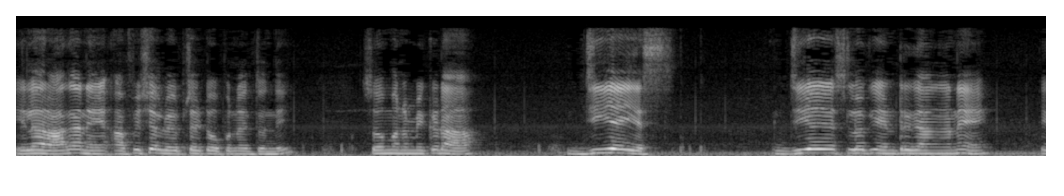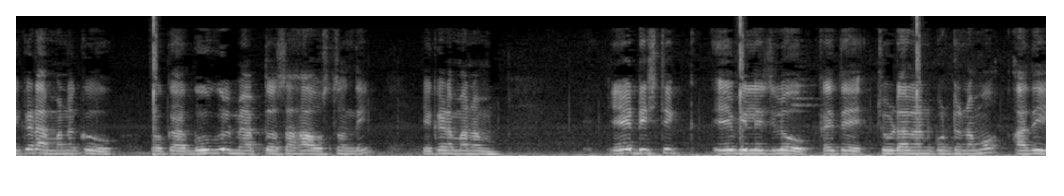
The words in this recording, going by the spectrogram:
ఇలా రాగానే అఫీషియల్ వెబ్సైట్ ఓపెన్ అవుతుంది. సో మనం ఇక్కడ జిఐఎస్ జిఐఎస్లోకి ఎంట్రీ కాగానే ఇక్కడ మనకు ఒక గూగుల్ మ్యాప్తో సహా వస్తుంది. ఇక్కడ మనం ఏ డిస్టిక్ ఏ విలేజ్లో అయితే చూడాలనుకుంటున్నామో అది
